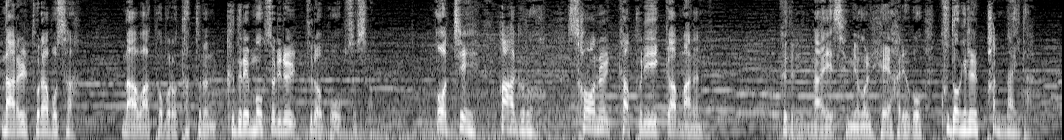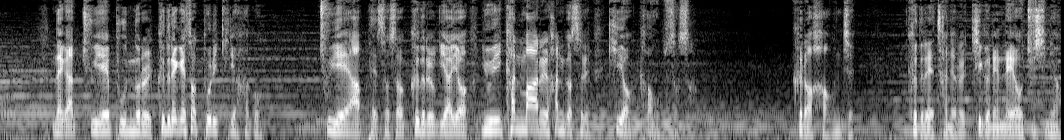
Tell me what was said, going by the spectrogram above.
나를 돌아보사 나와 더불어 다투는 그들의 목소리를 들어보옵소서 어찌 악으로 선을 갚으리이까마는 그들이 나의 생명을 해하려고 구덩이를 팠나이다. 내가 주의 분노를 그들에게서 돌이키려 하고 주의 앞에 서서 그들을 위하여 유익한 말을 한 것을 기억하옵소서. 그러하온즉 그들의 자녀를 기근에 내어 주시며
